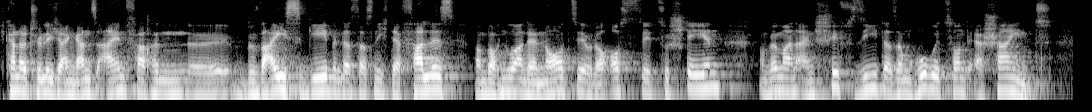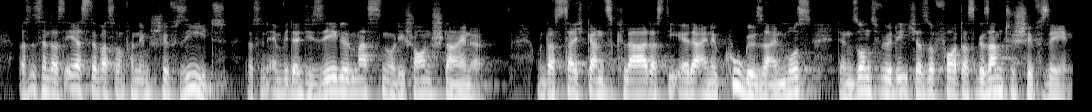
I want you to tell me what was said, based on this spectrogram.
Ich kann natürlich einen ganz einfachen äh, Beweis geben, dass das nicht der Fall ist. Man braucht nur an der Nordsee oder Ostsee zu stehen. Und wenn man ein Schiff sieht, das am Horizont erscheint, was ist denn das Erste, was man von dem Schiff sieht? Das sind entweder die Segelmassen oder die Schornsteine. Und das zeigt ganz klar, dass die Erde eine Kugel sein muss, denn sonst würde ich ja sofort das gesamte Schiff sehen.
